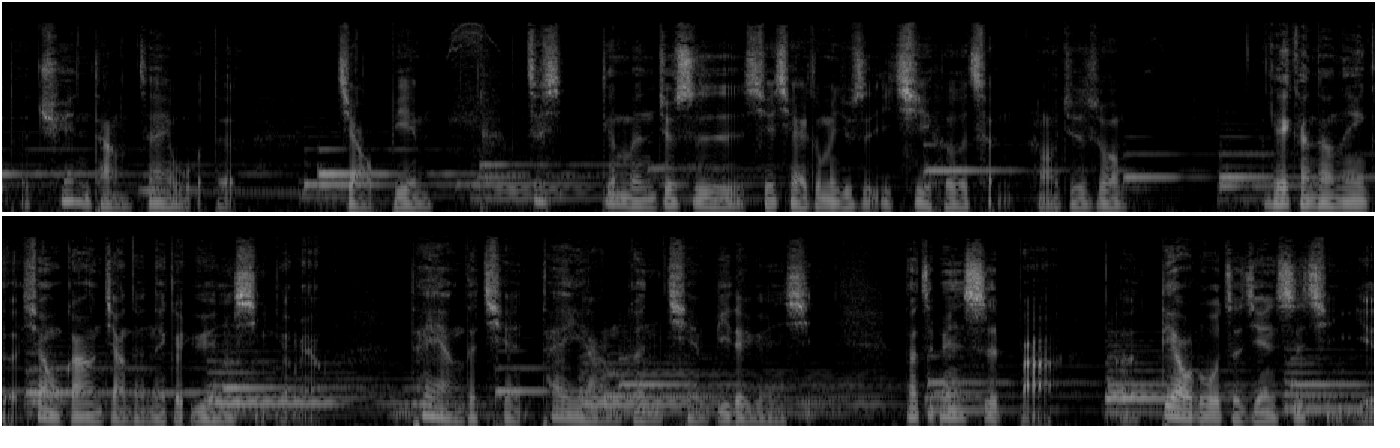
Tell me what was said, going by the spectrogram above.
的，蜷躺在我的脚边。这根本就是写起来根本就是一气呵成啊！就是说，你可以看到那个像我刚刚讲的那个圆形，有没有？太阳的钱，太阳跟钱币的圆形，那这边是把呃掉落这件事情也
